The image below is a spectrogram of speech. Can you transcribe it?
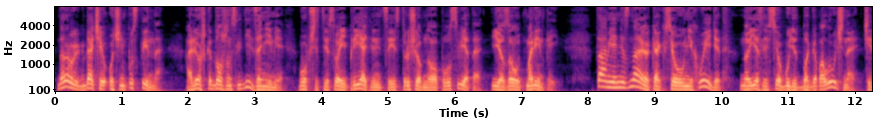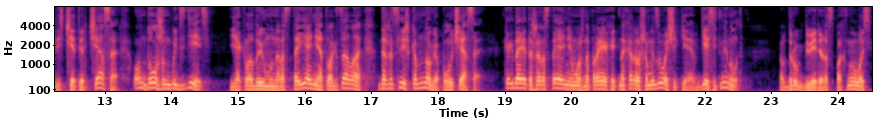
дорога к даче очень пустынна. Алешка должен следить за ними в обществе своей приятельницы из трущобного полусвета, ее зовут Маринкой. Там я не знаю, как все у них выйдет, но если все будет благополучно, через четверть часа он должен быть здесь. Я кладу ему на расстояние от вокзала даже слишком много получаса, когда это же расстояние можно проехать на хорошем извозчике в 10 минут. Вдруг дверь распахнулась,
